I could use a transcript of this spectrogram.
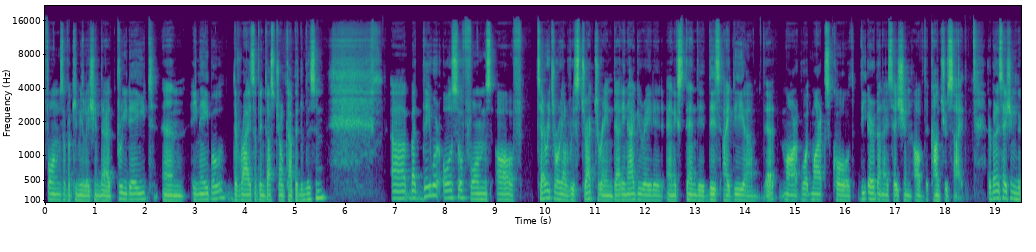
forms of accumulation that predate and enable the rise of industrial capitalism. Uh, but they were also forms of territorial restructuring that inaugurated and extended this idea that Mark, what Marx called the urbanization of the countryside. Urbanization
